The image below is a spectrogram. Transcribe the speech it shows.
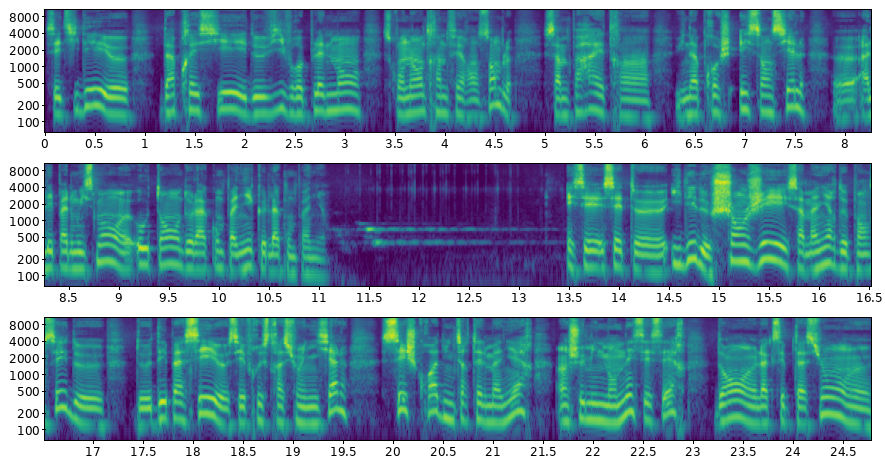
Cette idée d'apprécier et de vivre pleinement ce qu'on est en train de faire ensemble, ça me paraît être une approche essentielle à l'épanouissement autant de l'accompagné que de l'accompagnant. Et cette euh, idée de changer sa manière de penser, de, de dépasser euh, ses frustrations initiales, c'est, je crois, d'une certaine manière, un cheminement nécessaire dans euh, l'acceptation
